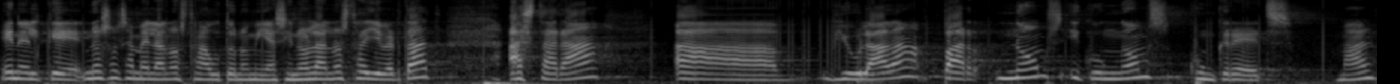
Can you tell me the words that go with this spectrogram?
en el que no solament la nostra autonomia, sinó la nostra llibertat estarà eh, violada per noms i cognoms concrets. Val?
